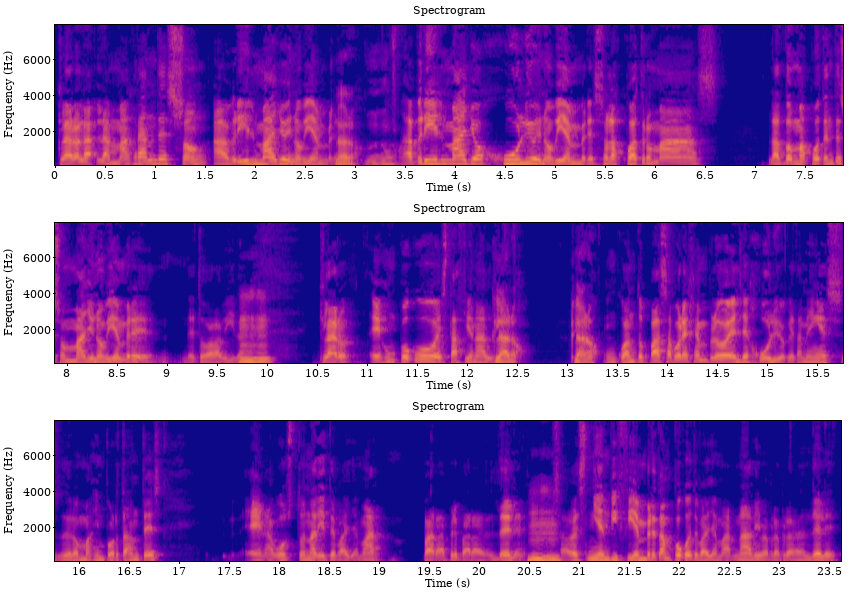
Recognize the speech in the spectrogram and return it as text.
Claro, la- las más grandes son abril, mayo y noviembre. Claro. Mm, Abril, mayo, julio y noviembre. Son las cuatro más. Las dos más potentes son mayo y noviembre de toda la vida. Claro, es un poco estacional. Claro, claro. En cuanto pasa, por ejemplo, el de julio, que también es de los más importantes, en agosto nadie te va a llamar para preparar el DELE. ¿sabes? Ni en diciembre tampoco te va a llamar nadie para preparar el DELE.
